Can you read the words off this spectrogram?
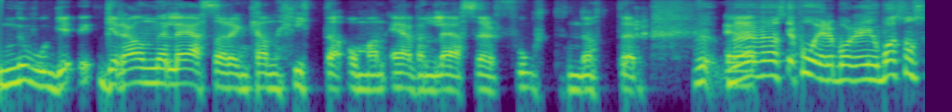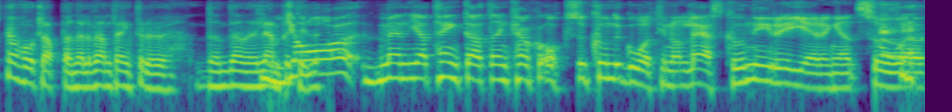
noggranne läsaren kan hitta om man även läser fotnötter. Men vem ska få? Är det Morgan Johansson som kan få klappen eller vem tänkte du den, den är lämplig ja, till? Men jag tänkte att den kanske också kunde gå till någon läskunnig i regeringen så eh,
